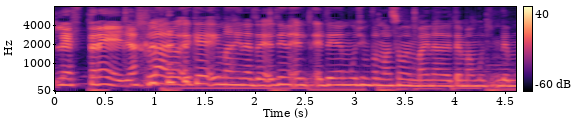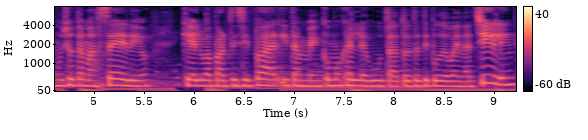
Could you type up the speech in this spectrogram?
la estrella. Claro, es que imagínate, él tiene, él, tiene mucha información en vaina de, tema, de muchos temas serios que él va a participar y también como que él le gusta todo este tipo de vaina chilling.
